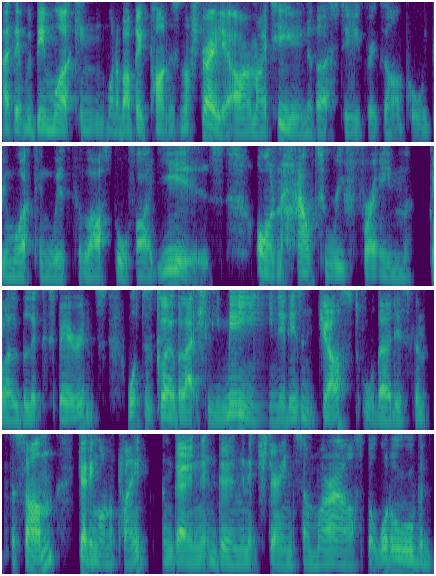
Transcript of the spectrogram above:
I think we've been working, one of our big partners in Australia, RMIT University, for example, we've been working with the last four or five years on how to reframe global experience. What does global actually mean? It isn't just, although it is for, for some, getting on a plane and going and doing an exchange somewhere else, but what are all the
